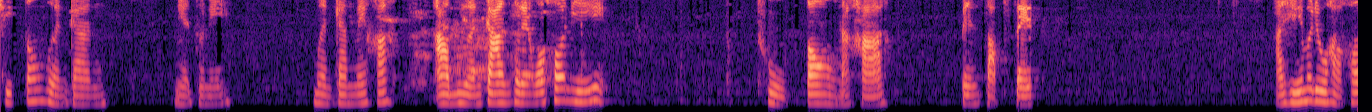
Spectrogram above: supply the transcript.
ชิกต้องเหมือนกัน เนี่ยตัวนี้ เหมือนกันไหมคะ อ่า เหมือนกัน แสดงว่าข้อนี้ ถูกต้องนะคะ เป็น subset อะทีนี้มาดูค่ะข้อ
